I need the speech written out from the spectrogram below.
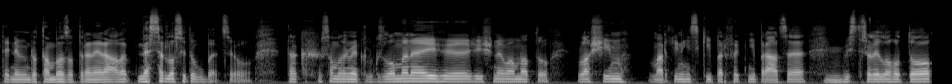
teď nevím, kdo tam byl za trenéra, ale nesedlo si to vůbec. Jo. Tak samozřejmě kluk zlomený, ježiš, nemám na to. Vlaším Martin Hýský, perfektní práce, hmm. vystřelilo ho to,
